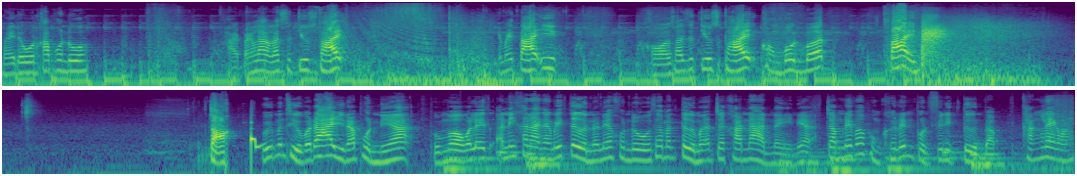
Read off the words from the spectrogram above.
ไม่โดนครับคนดูหายไปข้างล่างแล้วสกิลสุดท้าย ไม่ตายอีก ขอใช้สกิลสุดท้ายของบนเบิร์ดตายจอกอุ้ยมันถือว่าได้อยู่นะผลเนี้ย ผมบอกไว้เลย อันนี้ขนาดยังไม่ตื่นนะเนี่ยคนดู ถ้ามันตื่นมันจะขนาดไหนเนี่ยจำได้ว่าผมเคยเล่นผลฟินิกตื่นแบบครั้งแรกมั้ง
